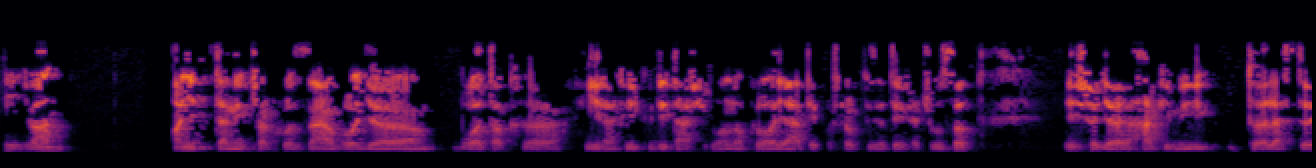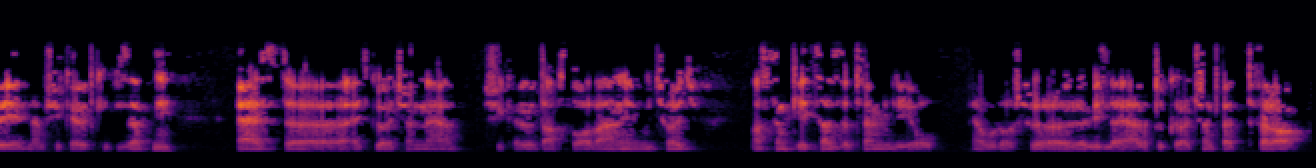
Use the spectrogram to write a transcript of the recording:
Így van. Annyit tennék csak hozzá, hogy voltak hírek likviditási gondokról, a játékosok fizetése csúszott, és hogy a Hakimi törlesztőjét nem sikerült kifizetni. Ezt egy kölcsönnel sikerült abszolválni, úgyhogy azt hiszem 250 millió eurós rövid lejáratú kölcsönt vett fel a,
